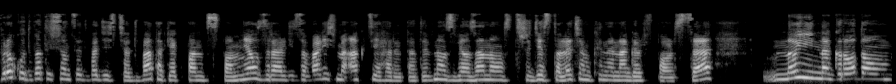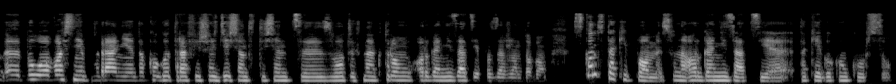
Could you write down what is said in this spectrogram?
W roku 2022, tak jak Pan wspomniał, zrealizowaliśmy akcję charytatywną związaną z 30-leciem Kynynagel w Polsce. No i nagrodą e, było właśnie wybranie, do kogo trafi 60 tysięcy złotych, na którą organizację pozarządową. Skąd taki pomysł na organizację takiego konkursu?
